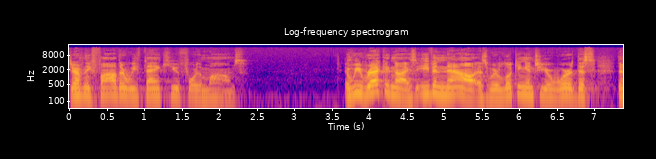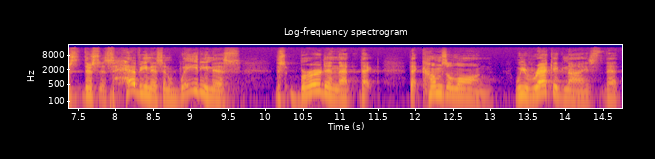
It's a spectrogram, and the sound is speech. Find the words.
Dear Heavenly Father, we thank you for the moms. And we recognize, even now, as we're looking into your word, this, there's, there's this heaviness and weightiness, this burden that, that, that comes along. We recognize that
